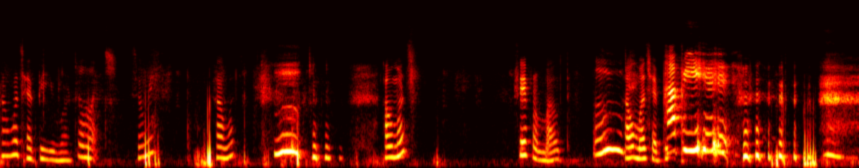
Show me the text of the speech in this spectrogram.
How much happy you are. too much Show me. How much? How much? Say from mouth. Mm, How much happy? happy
